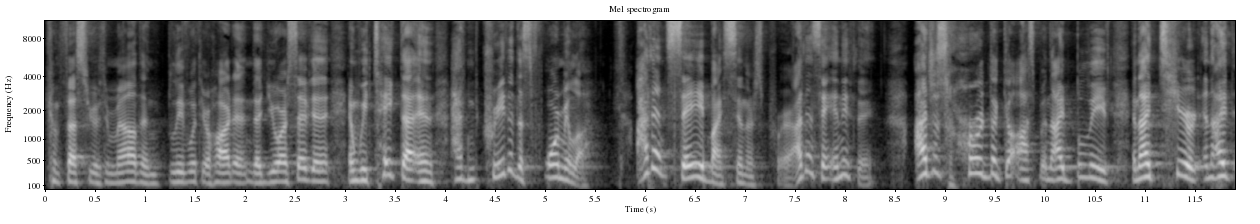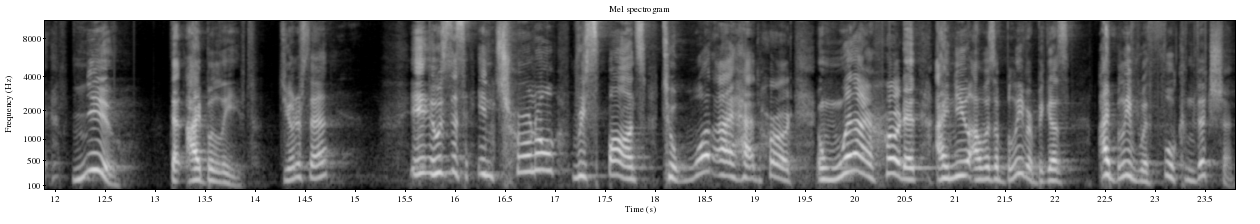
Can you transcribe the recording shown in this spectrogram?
confess with your mouth and believe with your heart and that you are saved. And, and we take that and have created this formula. I didn't say my sinner's prayer, I didn't say anything. I just heard the gospel and I believed and I teared and I knew that I believed. Do you understand? It, it was this internal response to what I had heard. And when I heard it, I knew I was a believer because I believe with full conviction.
